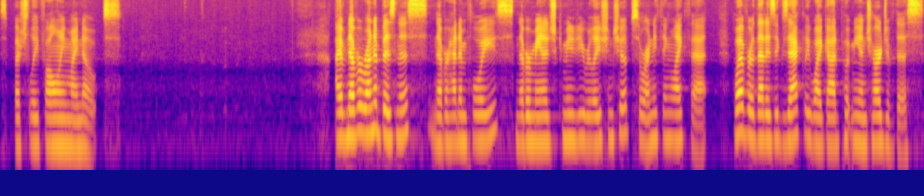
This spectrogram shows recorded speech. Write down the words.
especially following my notes. I have never run a business, never had employees, never managed community relationships, or anything like that. However, that is exactly why God put me in charge of this.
